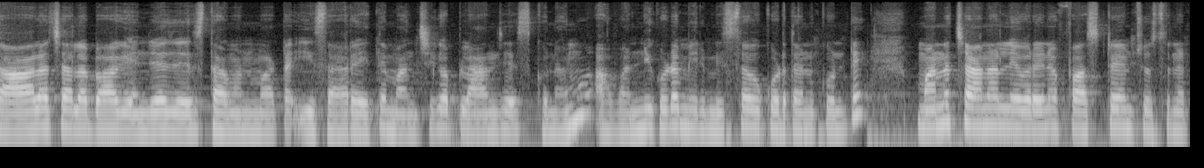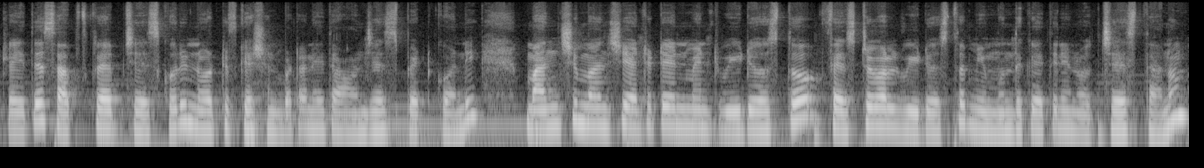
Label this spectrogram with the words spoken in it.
చాలా చాలా బాగా ఎంజాయ్ చేస్తామన్నమాట. ఈసారి అయితే మంచిగా ప్లాన్ చేసుకున్నాము. అవన్నీ కూడా మీరు మిస్ అవ్వకూడదు అనుకుంటే మన ఛానల్ని ఎవరైనా ఫస్ట్ టైం చూస్తున్నట్లయితే సబ్స్క్రైబ్ చేసుకొని నోటిఫికేషన్ బటన్ అయితే ఆన్ చేసి పెట్టుకోండి. మంచి మంచి ఎంటర్టైన్మెంట్ వీడియోస్తో ఫెస్టివల్ వీడియోస్తో మీ ముందుకైతే నేను వచ్చేస్తాను.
